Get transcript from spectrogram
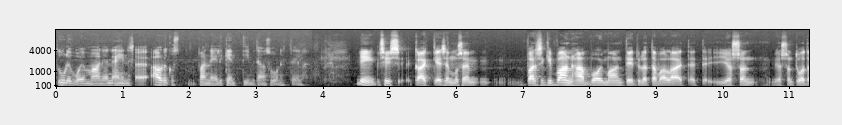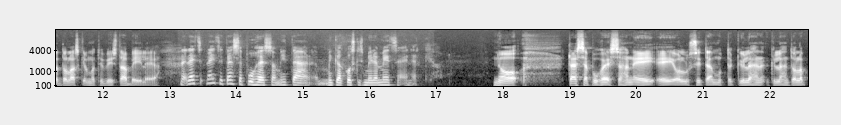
tuulivoimaan ja näihin aurinkopaneelikenttiin, mitä on suunnitteilla. Niin, siis kaikkeen semmoiseen, varsinkin vanhaan voimaan tietyllä tavalla, että, että jos, on, jos on tuotantolaskelmat hyvin stabiileja. Näitkö, näitkö tässä puheessa mitään, mikä koskisi meidän metsäenergiaa? No, tässä puheessahan ei, ei ollut sitä, mutta kyllähän, kyllähän tuolla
